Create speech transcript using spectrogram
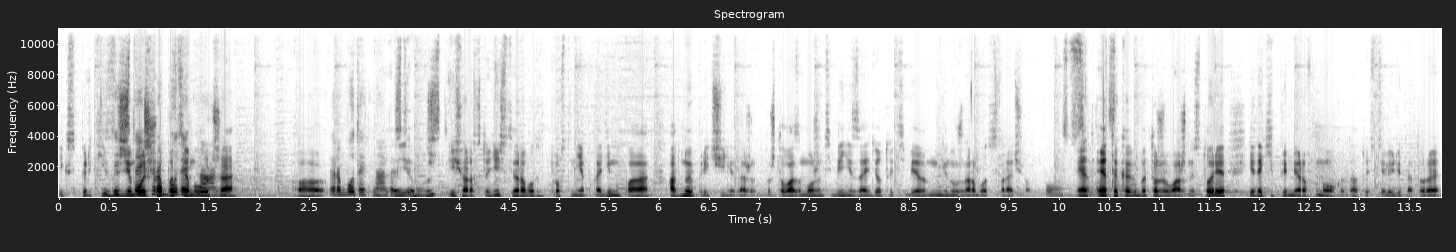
экспертизы, чем больше опыта, тем лучше. Надо. А, работать надо э, студенчестве. Еще раз, в студенчестве работать просто необходимо по одной причине даже, потому что, возможно, тебе не зайдет, и тебе не нужно работать с врачом. Это, это как бы тоже важная история, и таких примеров много, да, то есть те люди, которые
